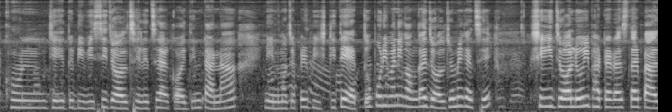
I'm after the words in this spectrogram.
এখন যেহেতু ডিবিসি জল ছেড়েছে আর কয়দিন টানা নিম্নচাপের বৃষ্টিতে এত পরিমাণে গঙ্গায় জল জমে গেছে, সেই জল ওই ভাটা রাস্তার পাশ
